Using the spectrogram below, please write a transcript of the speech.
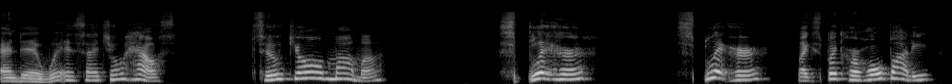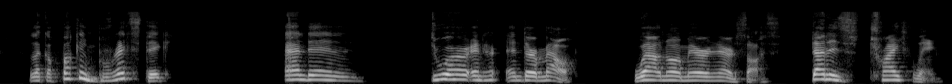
and then went inside your house, took your mama, split her, split her, like split her whole body like a fucking breadstick, and then threw her in her in their mouth without no marinara sauce. That is trifling.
